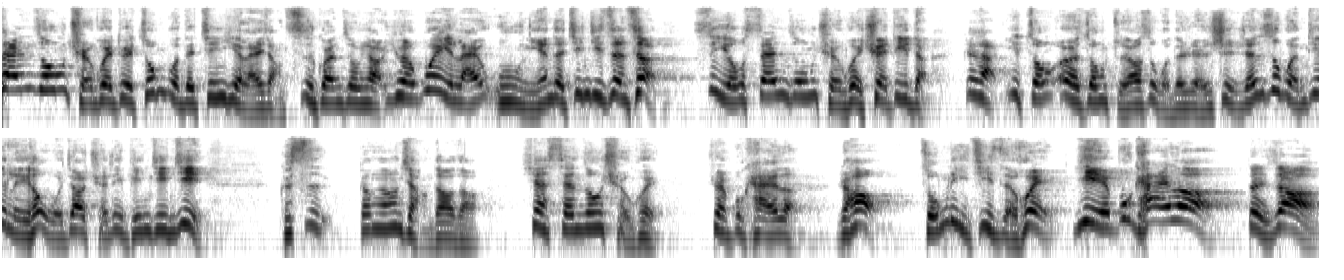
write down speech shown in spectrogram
三中全会对中国的经济来讲至关重要，因为未来五年的经济政策是由三中全会确定的。跟你讲，一中、二中主要是我的人事，人事稳定了以后，我就要全力拼经济。可是刚刚讲到的，现在三中全会居然不开了，然后。总理记者会也不开了。对，你知道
